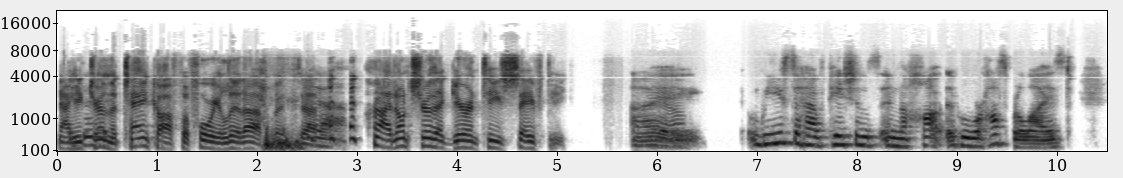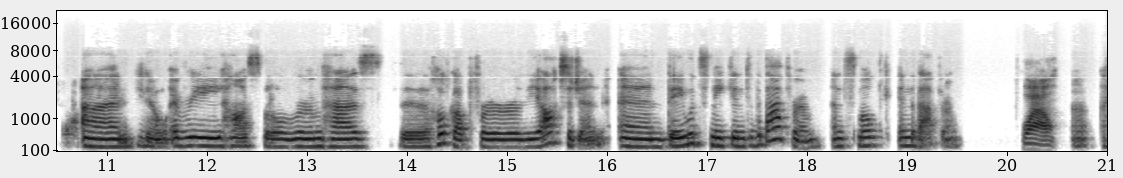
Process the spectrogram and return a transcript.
Now he turned the tank off before he lit up but uh, yeah. i don't sure that guarantees safety. I we used to have patients in the ho- who were hospitalized and you know every hospital room has the hookup for the oxygen and they would sneak into the bathroom and smoke in the bathroom. Wow. Uh,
